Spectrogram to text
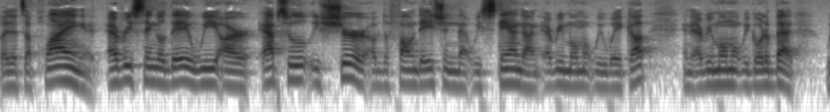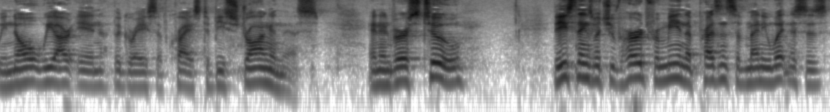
but it's applying it. Every single day, we are absolutely sure of the foundation that we stand on every moment we wake up and every moment we go to bed. We know we are in the grace of Christ, to be strong in this. And in verse 2, these things which you've heard from me in the presence of many witnesses,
